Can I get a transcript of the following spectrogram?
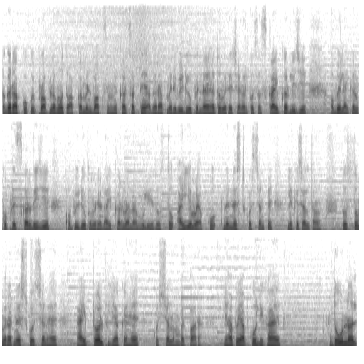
अगर आपको कोई प्रॉब्लम हो तो आप कमेंट बॉक्स में कर सकते हैं। अगर आप मेरे वीडियो पर नए हैं तो मेरे चैनल को सब्सक्राइब कर लीजिए और बेल आइकन को प्रेस कर दीजिए और वीडियो को मेरे लाइक करना ना भूलिए। दोस्तों, आइए मैं आपको अपने नेक्स्ट क्वेश्चन पे लेके चलता हूँ। दोस्तों, मेरा नेक्स्ट क्वेश्चन है टाइप ट्वेल्व या कहें क्वेश्चन नंबर बारह। यहाँ पे आपको लिखा है, दो नल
